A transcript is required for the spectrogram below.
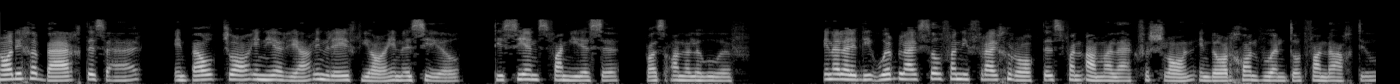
Na die gebergte Ser, en Peltja en Eria en Refja en Esiel, die seens van Jese, was aan hulle hoof. En hulle het die oorblijfsel van die vrygeraaktes van Amalek verslaan en daar gaan woon tot vandaag toe.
